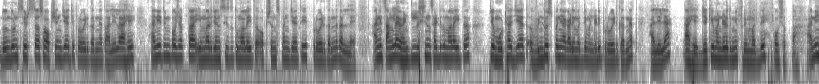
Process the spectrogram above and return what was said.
दोन दोन सीट्सचं असं ऑप्शन जे आहे ते प्रोव्हाइड करण्यात आलेलं आहे. आणि तुम्ही पाहू शकता इमर्जन्सीचं तुम्हाला इथं ऑप्शन्स पण जे आहे ते प्रोव्हाइड करण्यात आलेलं आहे. आणि चांगल्या व्हेंटिलेशनसाठी तुम्हाला इथं जे मोठ्या जे आहेत विंडोज पण या गाडीमध्ये मंडळी प्रोव्हाइड करण्यात आलेल्या आहेत जे की मंडळी तुम्ही फ्रेममध्ये पाहू शकता. आणि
